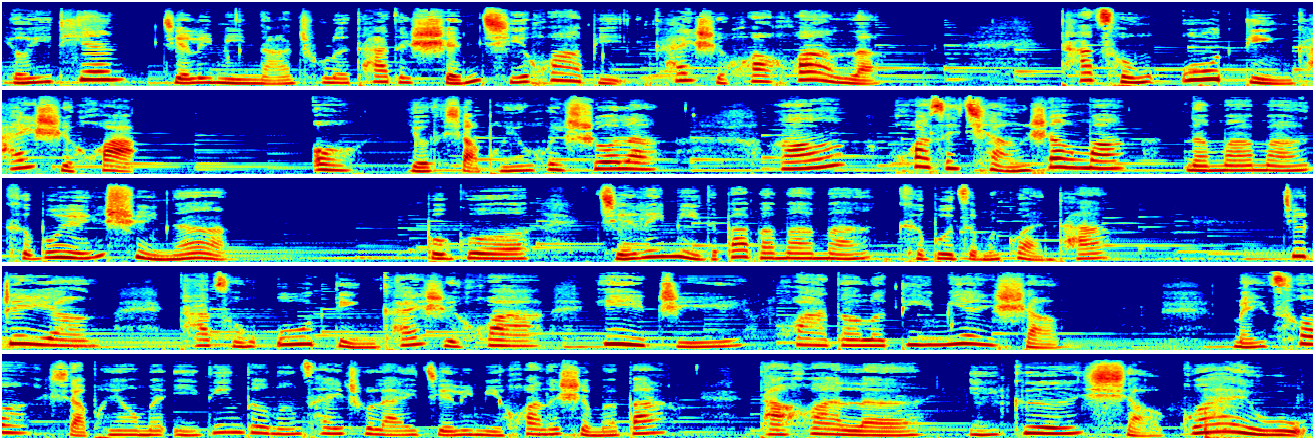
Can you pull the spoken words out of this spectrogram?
有一天，杰里米拿出了他的神奇画笔，开始画画了。他从屋顶开始画。哦，有的小朋友会说了：“啊，画在墙上吗？那妈妈可不允许呢。”不过，杰里米的爸爸妈妈可不怎么管他。就这样，他从屋顶开始画，一直画到了地面上。没错，小朋友们一定都能猜出来杰里米画了什么吧？他画了一个小怪物。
